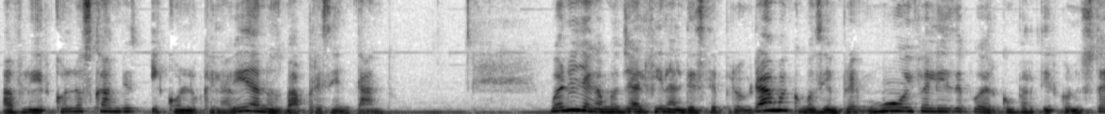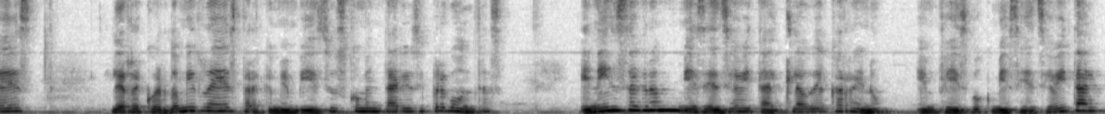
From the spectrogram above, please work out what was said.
a fluir con los cambios y con lo que la vida nos va presentando. Bueno, llegamos ya al final de este programa. Como siempre, muy feliz de poder compartir con ustedes. Les recuerdo mis redes para que me envíen sus comentarios y preguntas. En Instagram, mi esencia vital Claudia Carreno. En Facebook, mi esencia vital.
